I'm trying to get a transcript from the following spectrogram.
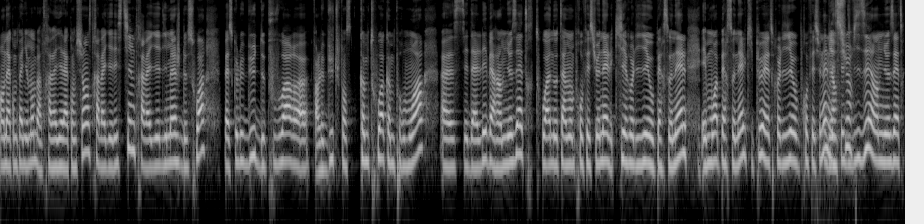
en accompagnement, ben, travailler la confiance, travailler l'estime, travailler l'image de soi. Parce que le but de pouvoir, euh, enfin, le but, je pense, comme toi, comme pour moi, euh, c'est d'aller vers un mieux-être. Toi, notamment professionnel, qui est relié au personnel, et moi, personnel, qui peut être relié au professionnel. Bien mais c'est de viser un mieux-être.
